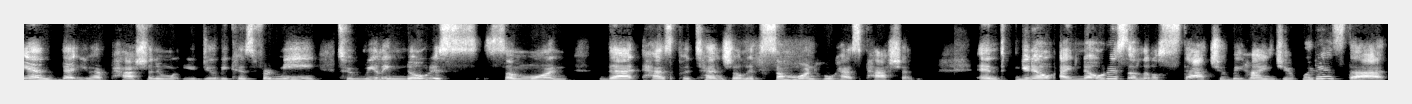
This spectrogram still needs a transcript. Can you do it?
and that you have passion in what you do. Because for me, to really notice someone that has potential, it's someone who has passion. And, you know, I noticed a little statue behind you. What is that?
